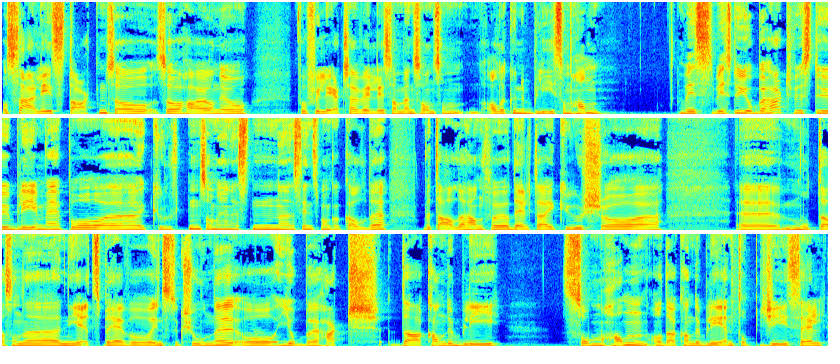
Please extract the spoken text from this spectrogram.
Og særlig i starten så, så har han jo profilert seg veldig som en sånn som alle kunne bli som han. Hvis, hvis du jobber hardt, hvis du blir med på eh, kulten, som jeg nesten uh, syns man kan kalle det, betaler han for å delta i kurs og uh, motta sånne nyhetsbrev og instruksjoner, og jobber hardt, da kan du bli som han, og da kan du bli en topp G selv.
